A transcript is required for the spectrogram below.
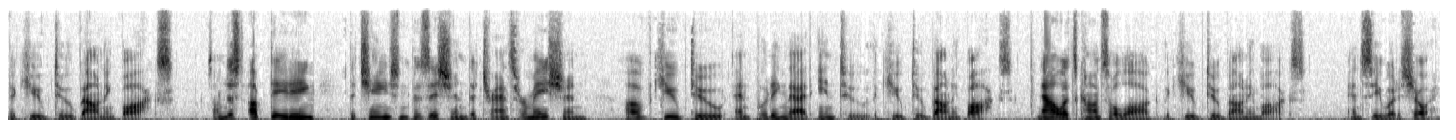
the cube 2 bounding box. So I'm just updating the change in position, the transformation of cube 2 and putting that into the cube 2 bounding box. Now let's console log the cube 2 bounding box and see what it's showing.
